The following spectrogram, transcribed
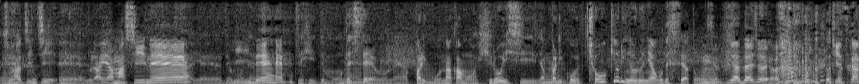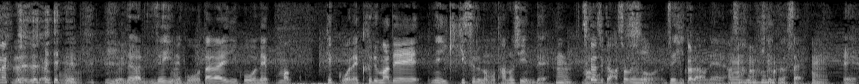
え18インチ。ええ羨ましいいやねい。やいや、でもね、いいねぜひ、でもオデッセイもね、やっぱりこうう中も広いし、やっぱりこう長距離乗るにはオデッセイだと思うんですよ。うんいや、大丈夫だよ。気使わなくて大丈夫だよ。うんいいよいいよ。だからぜひね、うんこうお互いにこうね、まあ、結構ね、車でね、行き来するのも楽しいんで、うん。まあ近々遊びにそう、ぜひともね、遊びに来てください。うん。ええ、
